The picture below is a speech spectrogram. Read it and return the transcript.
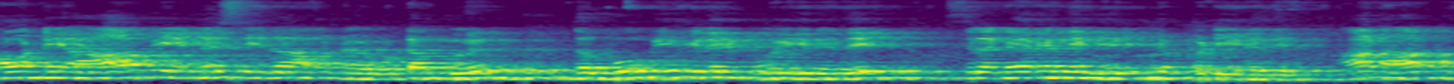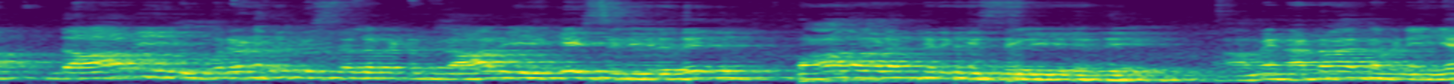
அவனுடைய ஆவி என்ன செய்தா அவனுடைய உடம்பு இந்த பூமிக்குள்ளே போகிறது சில நேரங்களில் எரிக்கப்படுகிறது. ஆனால் இந்த ஆவி ஒரு இடத்துக்கு செல்ல வேண்டும் இந்த ஆவி எங்கே செல்கிறது? பாதாளத்திற்கு செல்கிறது. ஆமே நன்றாக கவனிங்க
